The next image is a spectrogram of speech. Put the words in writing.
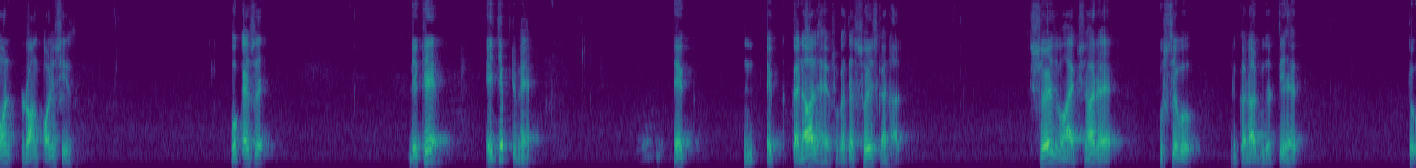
own wrong policies وہ کیسے دیکھیے ایجپٹ میں ایک ایک کنال ہے اس کو کہتے ہیں سویز کنال سویز وہاں ایک شہر ہے اس سے وہ کنال گزرتی ہے تو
